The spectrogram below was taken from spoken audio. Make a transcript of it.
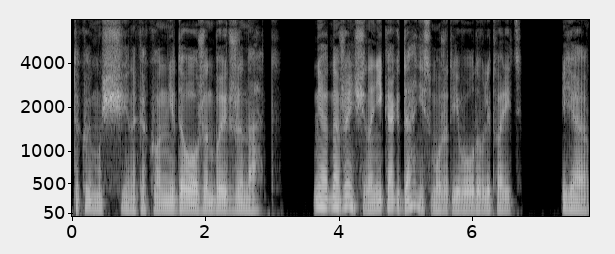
Такой мужчина, как он, не должен быть женат. Ни одна женщина никогда не сможет его удовлетворить. Я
